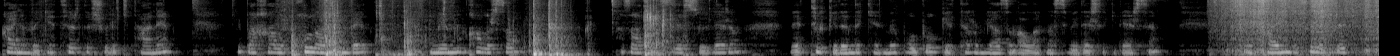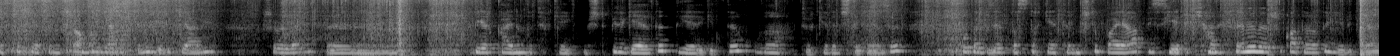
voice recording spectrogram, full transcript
Kaynım da getirdi şöyle iki tane. Bir bakalım kullanayım ben. Memnun kalırsam zaten size söylerim. Ve Türkiye'den de kendime bol bol getiririm yazın Allah nasip ederse gidersem. Kaynım da şöyle bize fıstık getirmişti ama yarısını yedik yani. Şöyle e, diğer kaynım da Türkiye'ye gitmişti. Biri geldi, diğeri gitti. O da Türkiye'den işte geldi. O da bize fıstık getirmişti. Bayağı biz yedik yani. Hemen şu kadarda yedik yani.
